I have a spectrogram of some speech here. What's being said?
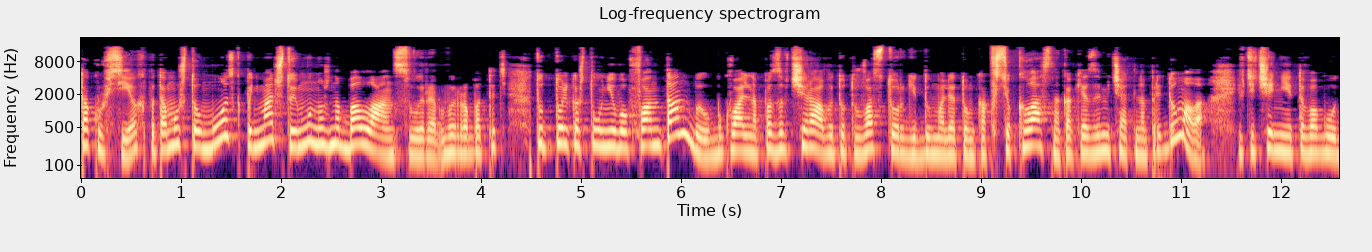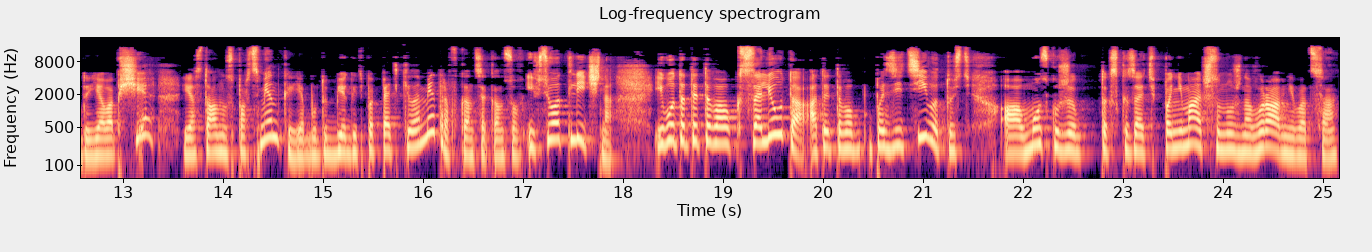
так у всех, потому что мозг понимает, что ему нужно баланс выработать. Тут только что у него фонтан был, буквально позавчера вы тут в восторге думали о том, как все классно, как я замечательно придумала, и в течение этого года я вообще, я стану спортсменкой, я буду бегать по 5 километров в конце концов, и все отлично. И вот от этого салюта, от этого позитива, то есть а, мозг уже, так сказать, понимает, что нужно выравниваться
